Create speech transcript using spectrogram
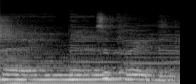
shame is a prison,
